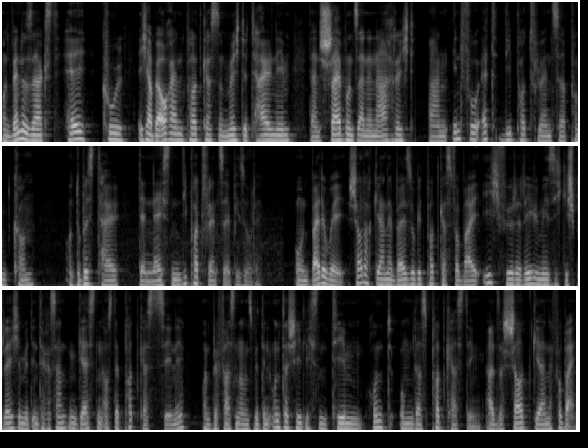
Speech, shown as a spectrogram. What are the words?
Und wenn du sagst, hey, cool, ich habe auch einen Podcast und möchte teilnehmen, dann schreib uns eine Nachricht an info at und du bist Teil der nächsten Die Podpflanzer-Episode. Und by the way, schau doch gerne bei SoGit Podcast vorbei. Ich führe regelmäßig Gespräche mit interessanten Gästen aus der Podcast-Szene und befassen uns mit den unterschiedlichsten Themen rund um das Podcasting. Also schaut gerne vorbei.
